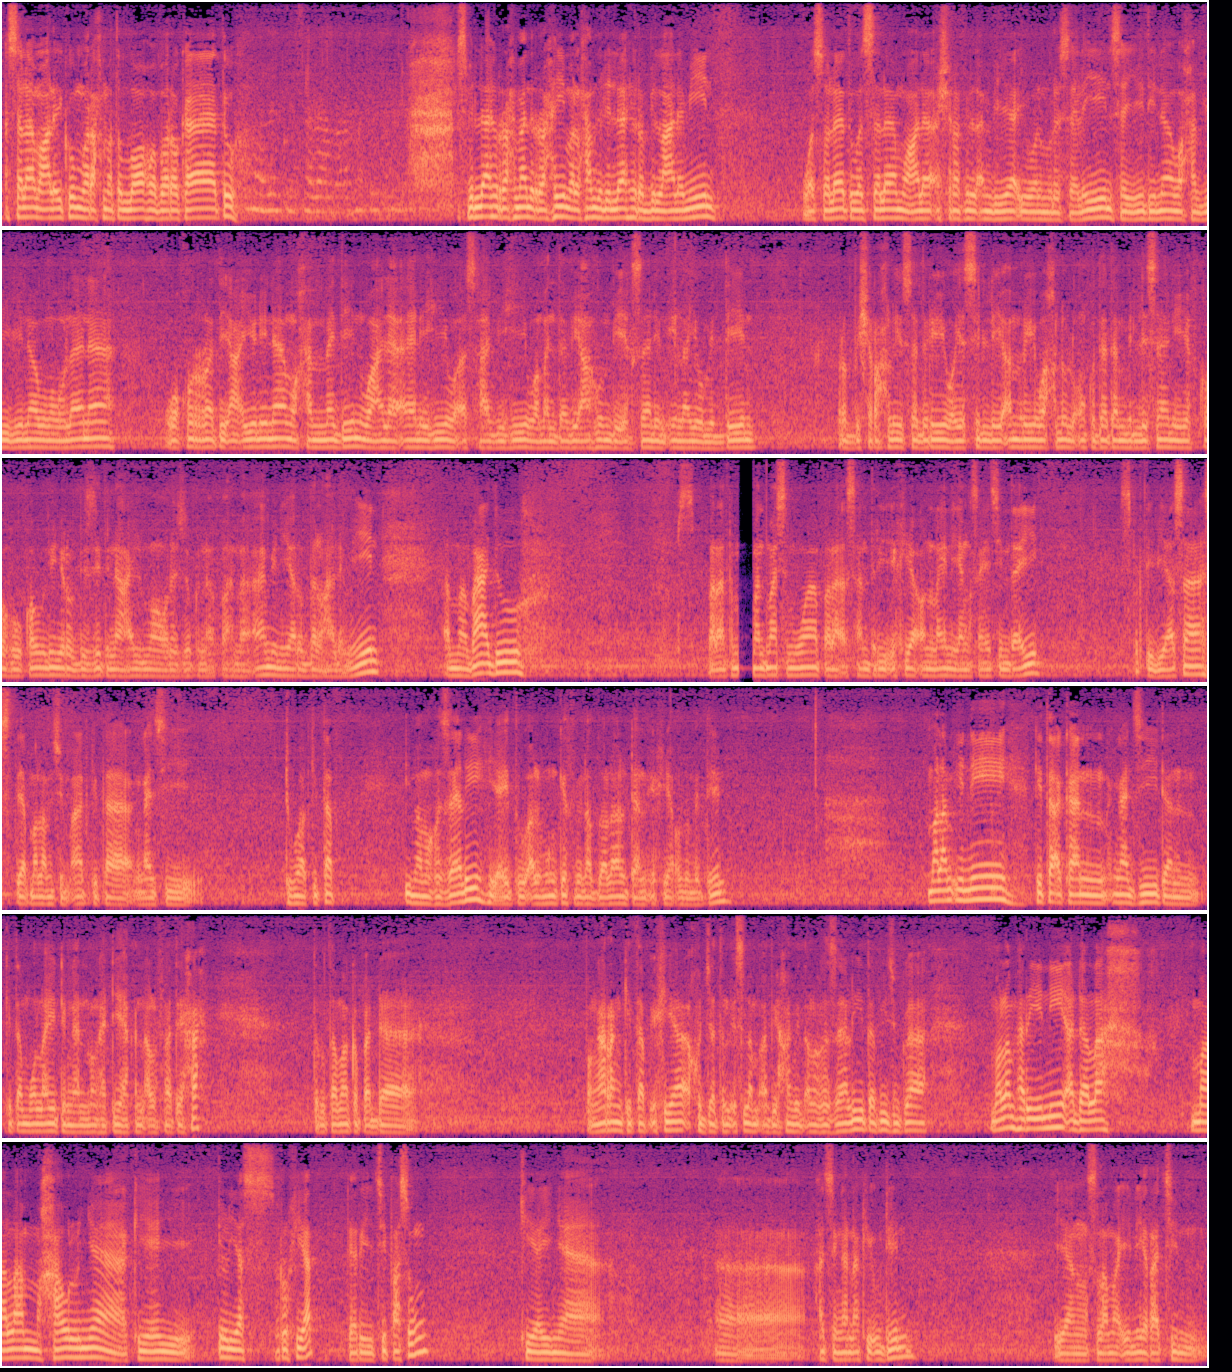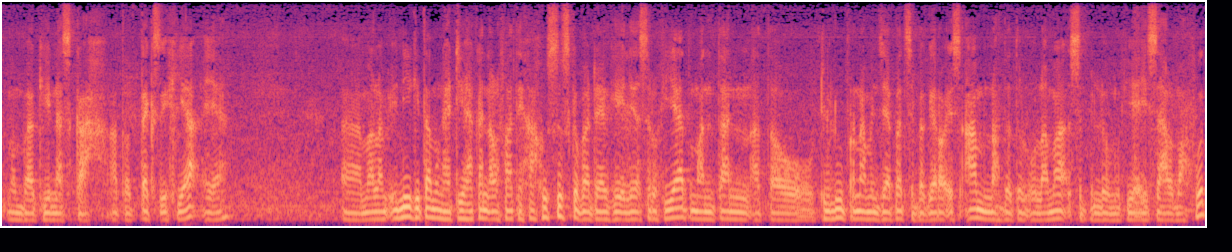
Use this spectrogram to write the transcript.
Assalamualaikum warahmatullahi wabarakatuh Bismillahirrahmanirrahim Alhamdulillahi rabbil alamin Wassalatu wassalamu ala ashrafil anbiya'i wal mursalin Sayyidina wa habibina wa maulana Wa qurrati a'yunina Muhammadin wa ala alihi wa ashabihi Wa man tabi'ahum bi ihsanin ila yaumiddin Sadri wa yassir li amri wa hlul uqdatan min lisani yafqahu qawli Rabbi zidna ilma wa rizukna fahma amin ya rabbal alamin Amma ba'du Para teman-teman semua Para santri ikhya online yang saya cintai Seperti biasa Setiap malam Jumat kita ngaji Dua kitab Imam Ghazali Yaitu Al-Munkith bin Abdullah dan Ikhya Ulumuddin Malam ini kita akan ngaji dan kita mulai dengan menghadiahkan Al-Fatihah terutama kepada pengarang kitab Ihya Hujatul Islam Abi Hamid Al-Ghazali. Tapi juga malam hari ini adalah malam haulnya Kiai Ilyas Ruhyat dari Cipasung. Kiainya uh, Ajengan Aki Udin yang selama ini rajin membagi naskah atau teks ihya ya. Uh, malam ini kita menghadiahkan Al-Fatihah khusus kepada Kiai Ilyas Ruhiyat mantan atau dulu pernah menjabat sebagai Rois Am Nahdlatul Ulama sebelum Kiai Sahal Mahfud.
